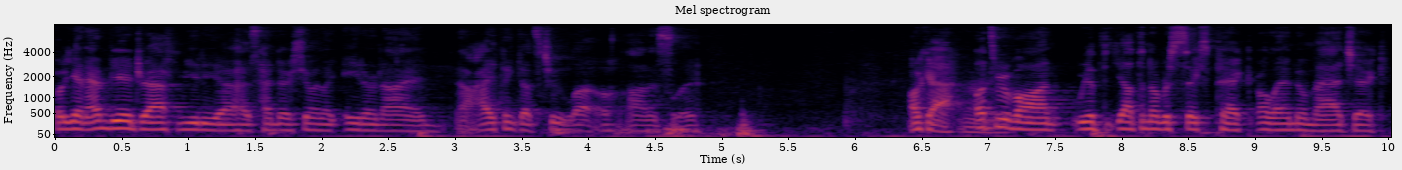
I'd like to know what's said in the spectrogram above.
But again, NBA draft media has Hendricks going like eight or nine. I think that's too low, honestly. Okay, let's right. move on. We got the number six pick, Orlando Magic.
